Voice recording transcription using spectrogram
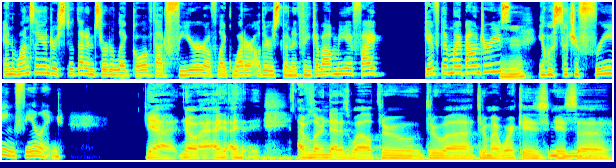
And once I understood that and sort of let go of that fear of like, what are others going to think about me if I give them my boundaries? Mhm. It was such a freeing feeling. Yeah, no, I, I, I've learned that as well through through uh through my work. Is is uh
